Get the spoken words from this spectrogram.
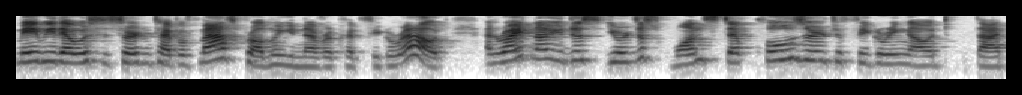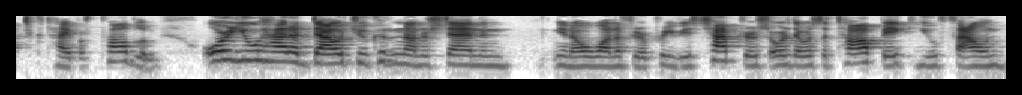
maybe there was a certain type of math problem you never could figure out. And right now you just you're just one step closer to figuring out that type of problem. Or you had a doubt you couldn't understand in you know one of your previous chapters or there was a topic you found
